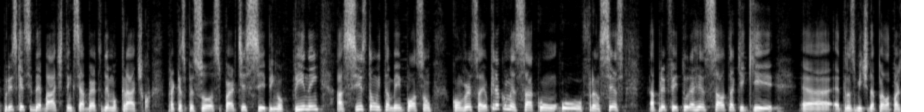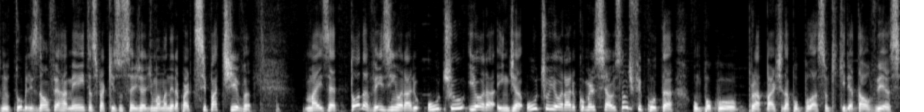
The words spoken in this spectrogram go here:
por isso que esse debate tem que ser aberto e democrático, para que as pessoas participem, opinem, assistam e também possam conversar. Eu queria começar com o francês. A prefeitura ressalta aqui que é, é transmitida pela página do YouTube, eles dão ferramentas para que isso seja de uma maneira participativa mas é toda vez em horário útil e hora... em dia útil e horário comercial. Isso não dificulta um pouco para a parte da população que queria talvez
